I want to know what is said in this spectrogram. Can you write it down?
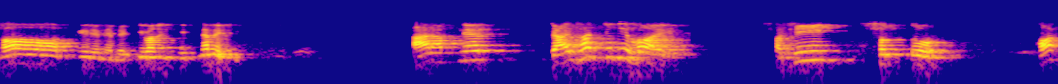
সব কেড়ে নেবে। কি বলেন, ঠিক নেবে কি? আর আপনার ড্রাইভার যদি হয়, সঠিক সত্য, হক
